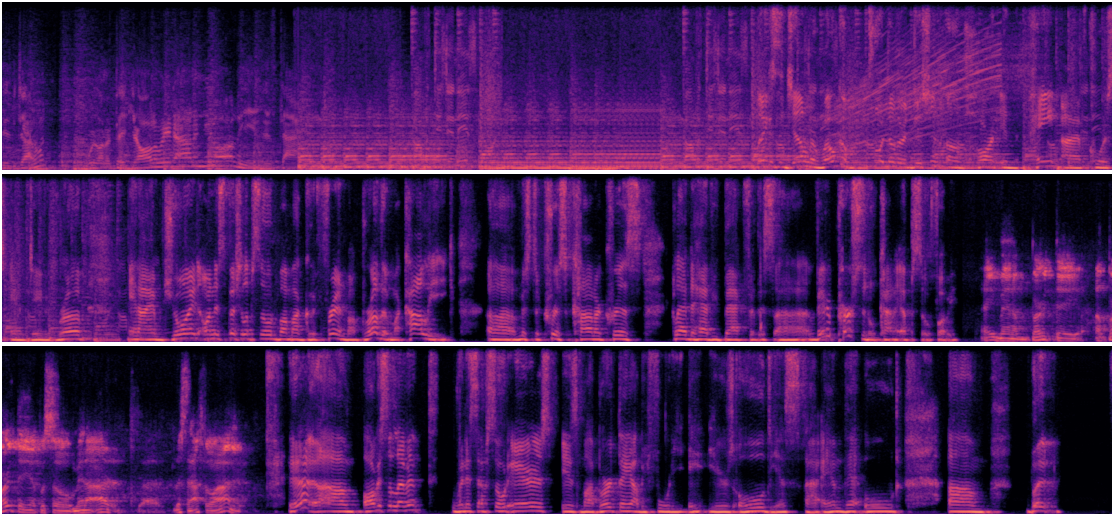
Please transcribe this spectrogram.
ladies and gentlemen. We're going to take you all the way down to New Orleans this time. Competition is Ladies and gentlemen, welcome to another edition of Hard in the Paint. I, of course, am David Grubb, and I am joined on this special episode by my good friend, my brother, my colleague, uh, Mr. Chris Conner. Chris, glad to have you back for this uh, very personal kind of episode for me. Hey man, a birthday, a birthday episode, man. I, I listen. I feel honored. Yeah, um, August 11th, when this episode airs, is my birthday. I'll be 48 years old. Yes, I am that old. Um, but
